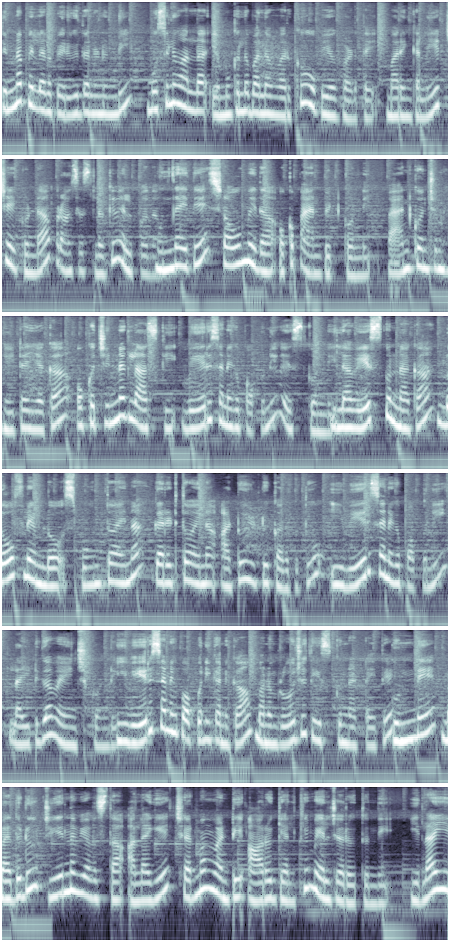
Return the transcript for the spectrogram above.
చిన్న పిల్లల పెరుగుదల నుండి ముసలి వల్ల ఎముకల బలం వరకు ఉపయోగపడతాయి. మరింక లేట్ చేయకుండా ప్రాసెస్లోకి వెళ్ళిపోదాం. ముందైతే స్టవ్ మీద ఒక ప్యాన్ పెట్టుకోండి. ప్యాన్ కొంచెం హీట్ అయ్యాక ఒక చిన్న గ్లాస్కి వేరుశనగ పప్పుని వేసుకోండి. ఇలా వేసుకున్నాక లో ఫ్లేమ్లో స్పూన్తో అయినా గరిటతో అయినా అటు ఇటు కలుపుతూ ఈ వేరుశనగ పప్పుని లైట్గా వేయించుకోండి. ఈ వేరుశనగ పప్పుని కనుక మనం రోజు తీసుకున్నట్టయితే గుండె మెదడు జీర్ణ వ్యవస్థ అలాగే చర్మం వంటి ఆరోగ్యానికి మేలు జరుగుతుంది. ఇలా ఈ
